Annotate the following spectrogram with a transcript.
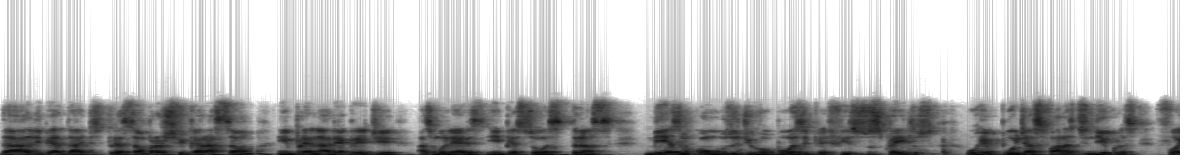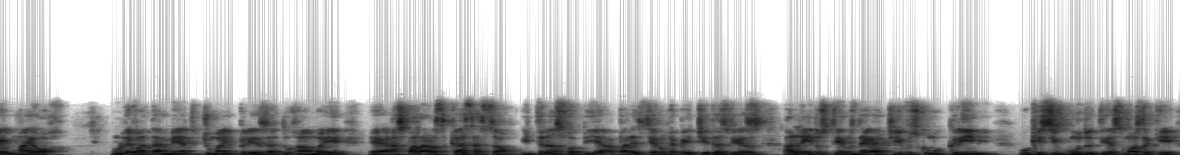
da liberdade de expressão para justificar a ação em plenário e agredir as mulheres e pessoas trans. Mesmo com o uso de robôs e perfis suspeitos, o repúdio às falas de Nicolas foi maior. No levantamento de uma empresa do ramo aí, é, as palavras cassação e transfobia apareceram repetidas vezes, além dos termos negativos como crime, o que, segundo o texto, mostra que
